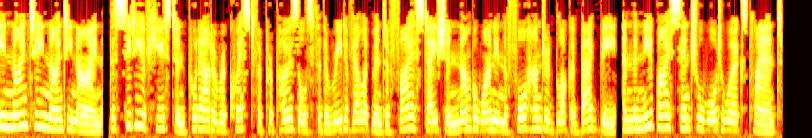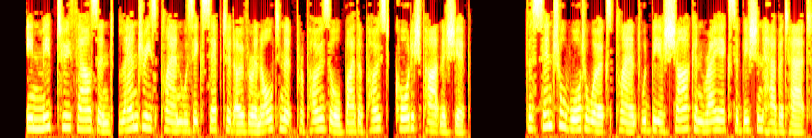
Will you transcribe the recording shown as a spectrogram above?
In 1999, the City of Houston put out a request for proposals for the redevelopment of Fire Station No. 1 in the 400 block of Bagby, and the nearby Central Waterworks plant. In mid-2000, Landry's plan was accepted over an alternate proposal by the Post-Cordish Partnership. The Central Waterworks plant would be a shark and ray exhibition habitat.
